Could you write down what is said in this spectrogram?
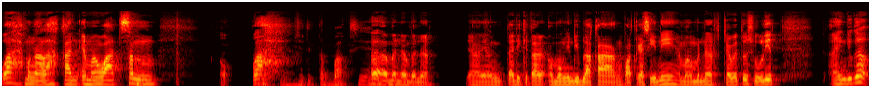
wah mengalahkan Emma Watson Oh, wah bisa ditebak sih ya. benar-benar. Ya, yang tadi kita omongin di belakang podcast ini emang benar cewek tuh sulit. Aing juga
